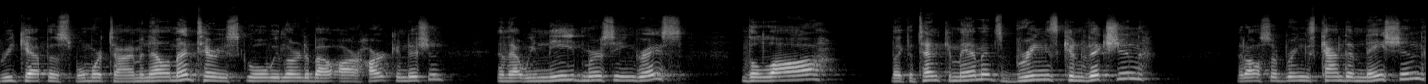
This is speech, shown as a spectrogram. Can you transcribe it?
recap this one more time. In elementary school, we learned about our heart condition and that we need mercy and grace. The law, like the Ten Commandments, brings conviction, it also brings condemnation.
